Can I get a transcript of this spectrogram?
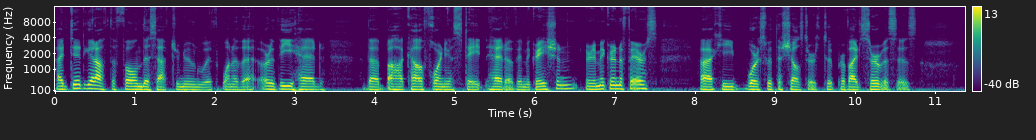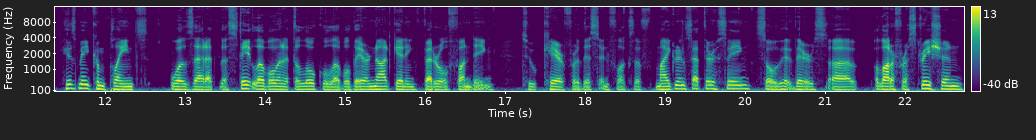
I did get off the phone this afternoon with one of the, or the head, the Baja California state head of immigration or immigrant affairs. Uh, he works with the shelters to provide services. His main complaint was that at the state level and at the local level, they are not getting federal funding to care for this influx of migrants that they're seeing. So there's uh, a lot of frustration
